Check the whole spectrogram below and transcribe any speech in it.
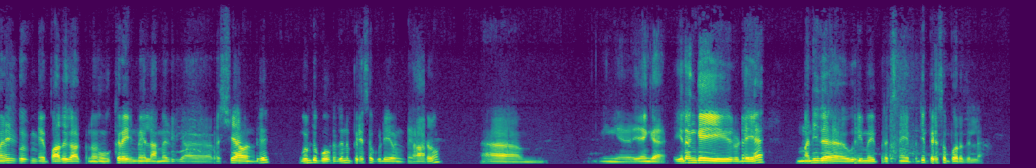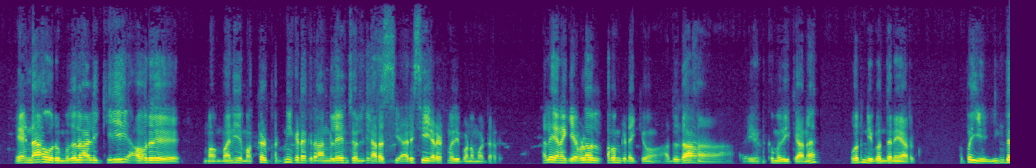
மனித உரிமையை பாதுகாக்கணும் உக்ரைன் மேல் அமெரிக்கா ரஷ்யா வந்து குண்டு போடுதுன்னு பேசக்கூடியவங்க யாரும் நீங்க எங்க இலங்கையுடைய மனித உரிமை பிரச்சனையை பத்தி பேச போறது இல்லை ஏன்னா ஒரு முதலாளிக்கு அவரு மனித மக்கள் பட்னி கிடக்குறாங்களேன்னு சொல்லி அரிசி அரிசி இறக்குமதி பண்ண மாட்டாரு. அதுல எனக்கு எவ்வளவு லாபம் கிடைக்கும்? அதுதான் இறக்குமதிக்கான ஒரு நிபந்தனையா இருக்கும். அப்ப இந்த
